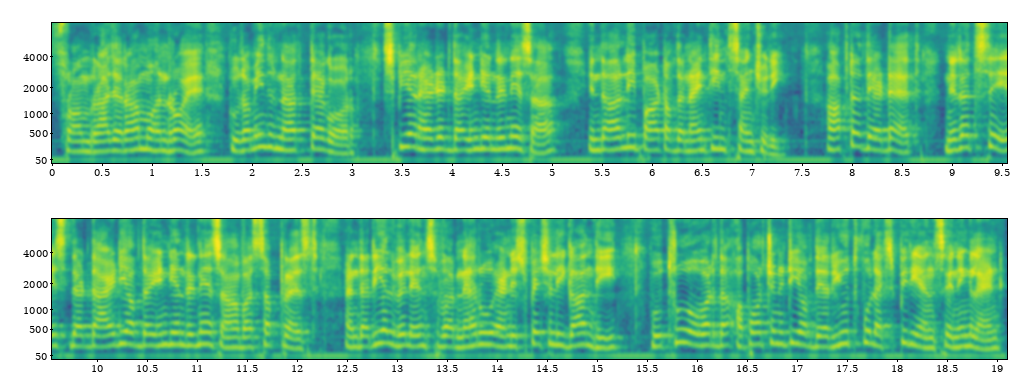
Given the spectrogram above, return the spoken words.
from Raja Ram Mohan Roy to Rabindranath Tagore spearheaded the Indian Renaissance in the early part of the 19th century. After their death, Nirad says that the idea of the Indian Renaissance was suppressed and the real villains were Nehru and especially Gandhi, who threw over the opportunity of their youthful experience in England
